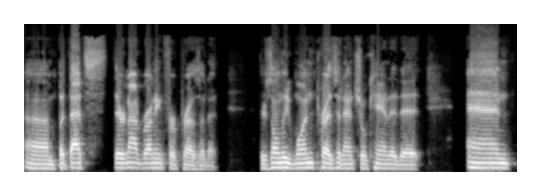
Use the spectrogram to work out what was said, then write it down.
um, but that's they're not running for president. There's only one presidential candidate, and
